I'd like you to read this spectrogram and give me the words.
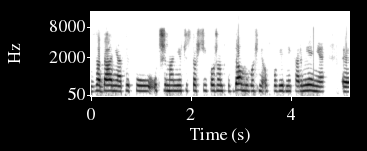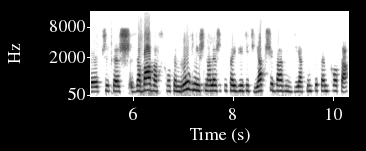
zadania typu utrzymanie czystości i porządku w domu, właśnie odpowiednie karmienie, czy też zabawa z kotem. Również należy tutaj wiedzieć, jak się bawić, z jakim typem kota,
